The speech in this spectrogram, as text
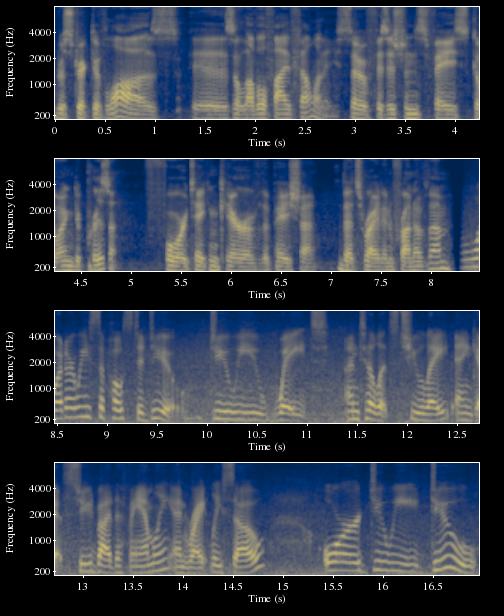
restrictive laws is a level five felony. So physicians face going to prison for taking care of the patient that's right in front of them. What are we supposed to do? Do we wait until it's too late and get sued by the family, and rightly so? Or do we do,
